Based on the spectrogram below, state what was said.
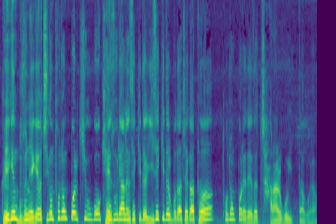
그 얘기는 무슨 얘기예요? 지금 토종벌 키우고 개소리 하는 새끼들, 이 새끼들보다 제가 더 토종벌에 대해서 잘 알고 있다고요.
